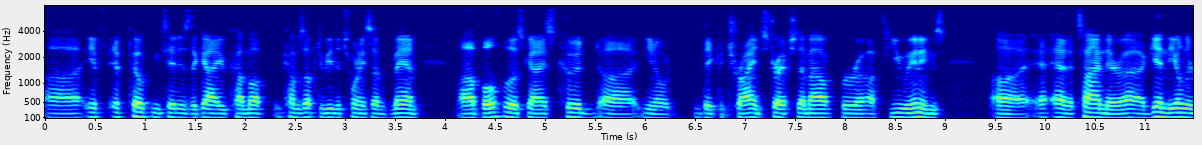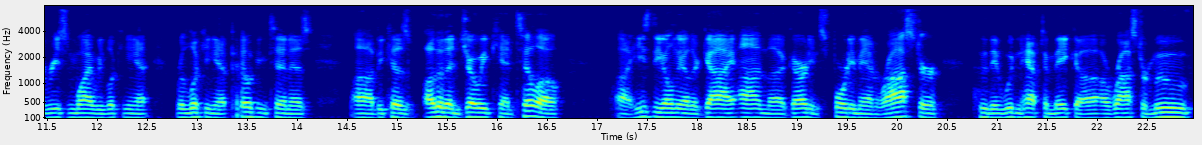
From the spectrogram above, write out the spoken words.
uh, if if Pilkington is the guy who come up comes up to be the 27th man, uh, both of those guys could, uh, you know, they could try and stretch them out for a few innings uh, at a time. There, uh, again, the only reason why we're looking at we're looking at Pilkington is uh, because other than Joey Cantillo, uh, he's the only other guy on the Guardians 40-man roster who they wouldn't have to make a, a roster move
